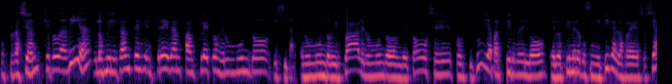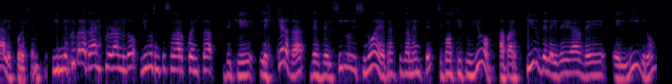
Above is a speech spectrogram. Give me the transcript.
exploración, que todavía los militantes entregan panfletos en un mundo digital, en un mundo virtual, en un mundo donde todo se constituye a partir de lo, de lo efímero que significan las redes sociales, por ejemplo. Y me fui para atrás explorando y uno se empieza a dar cuenta de que la izquierda, desde el siglo XIX prácticamente, se constituyó a partir de la idea del el libro,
